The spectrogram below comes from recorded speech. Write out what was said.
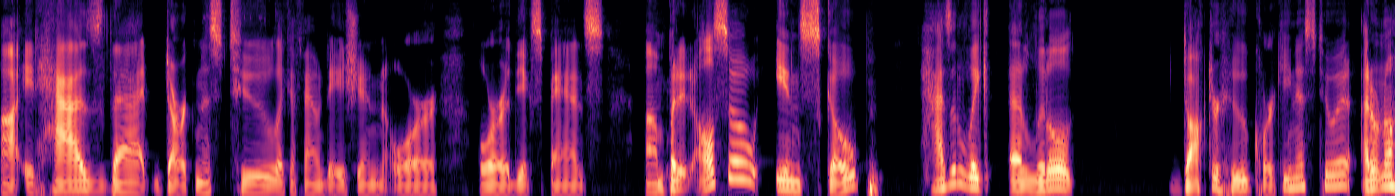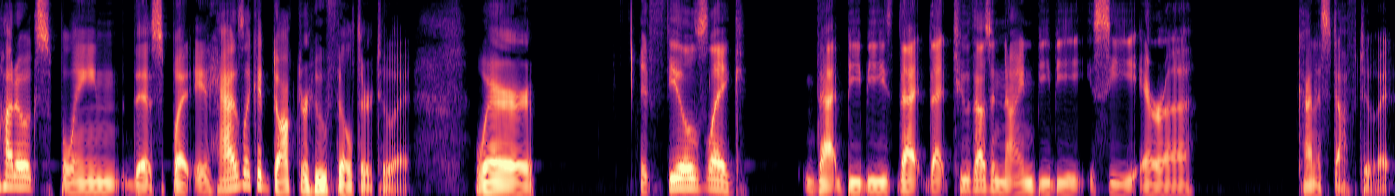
Uh, it has that darkness to like a foundation or or the expanse. Um, but it also in scope has a like a little Doctor Who quirkiness to it. I don't know how to explain this, but it has like a Doctor Who filter to it where it feels like that BB that that 2009 BBC era kind of stuff to it.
